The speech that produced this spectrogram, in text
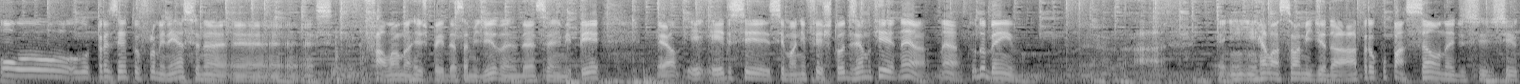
O, o presidente do Fluminense, né, é, é, é, falando a respeito dessa medida, dessa MP, é, ele se, se manifestou dizendo que, né, né tudo bem, a- em, em relação à medida, a preocupação, né, de se, se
